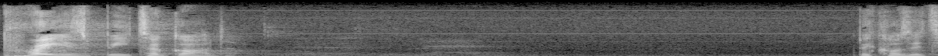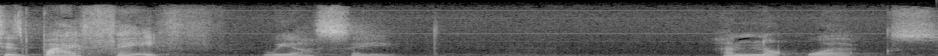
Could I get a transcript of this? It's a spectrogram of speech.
Praise be to God. Because it is by faith we are saved and not works.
